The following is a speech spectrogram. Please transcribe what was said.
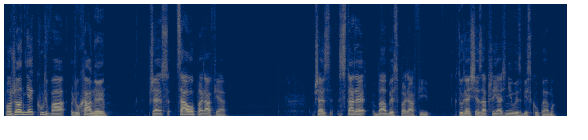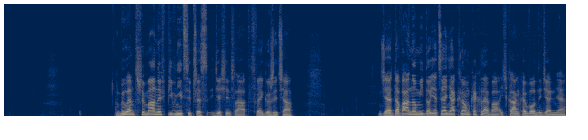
porządnie kurwa ruchany przez całą parafię, przez stare baby z parafii, które się zaprzyjaźniły z biskupem. Byłem trzymany w piwnicy przez 10 lat swojego życia, gdzie dawano mi do jedzenia kromkę chleba i szklankę wody dziennie.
